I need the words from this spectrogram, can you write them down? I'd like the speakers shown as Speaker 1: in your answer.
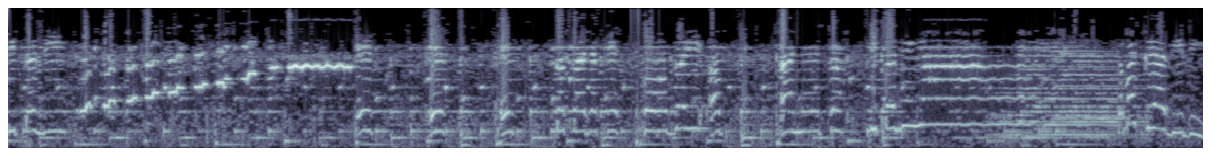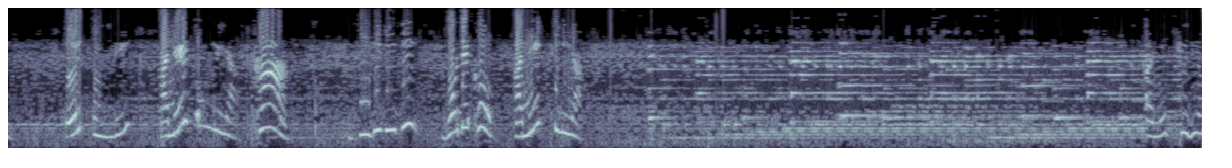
Speaker 1: तितली अनेक तितलियाँ दीदी एक उंगली अनेक उंगलियाँ हाँ। दीदी दीदी, वो देखो, अनेक चिड़िया।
